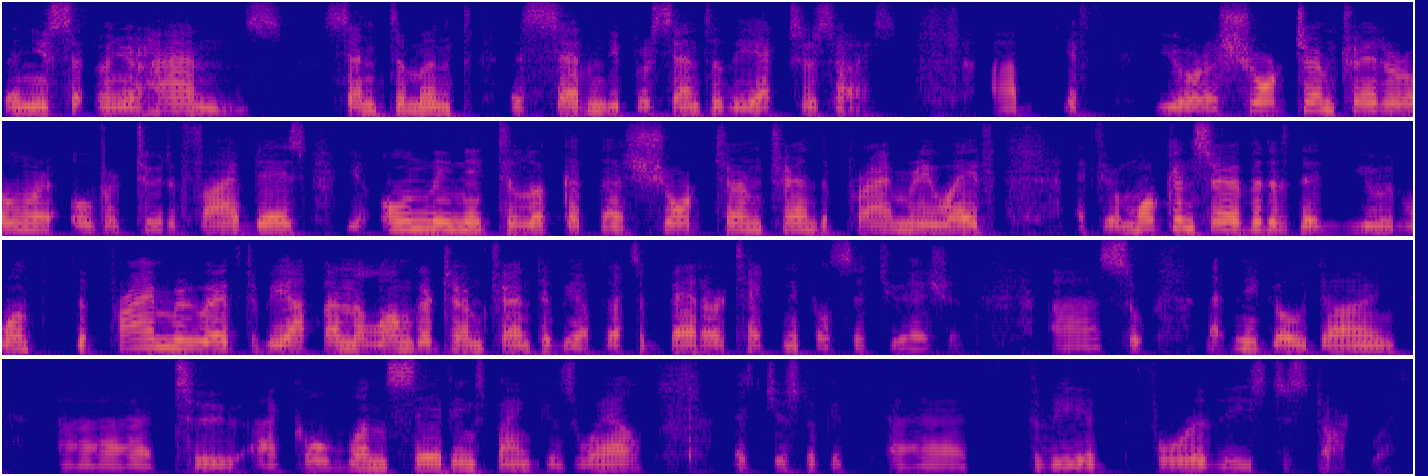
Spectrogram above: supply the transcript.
then you sit on your hands. Sentiment is 70% of the exercise. Uh, if you're a short-term trader over, over two to five days, you only need to look at the short-term trend, the primary wave. If you're more conservative, you would want the primary wave to be up and the longer-term trend to be up. That's a better technical situation. Uh, so let me go down uh, to, I called one savings bank as well. Let's just look at uh, three of, four of these to start with.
